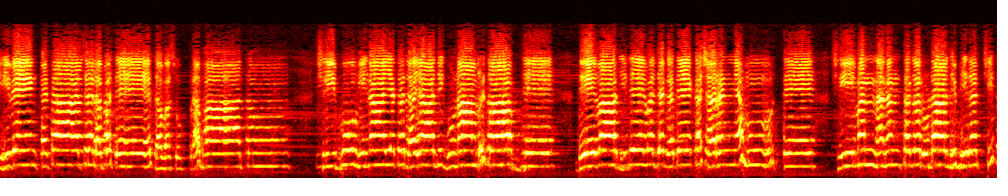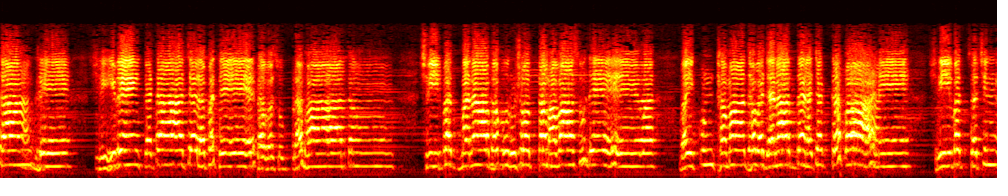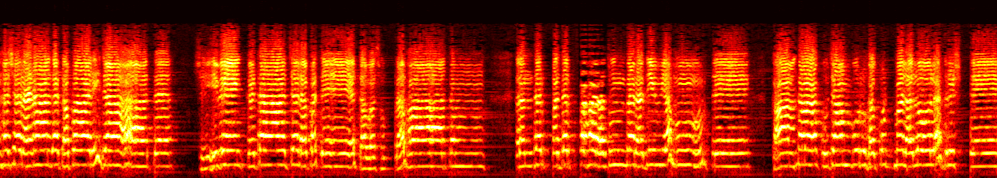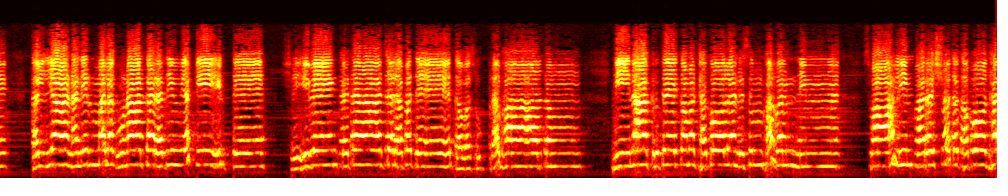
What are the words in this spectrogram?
श्रीवेङ्कटाचलपते तव सुप्रभातम्। श्रीभूमिनायक दयादिगुणामृताब्धे देवादिदेव जगदेक शरण्यमूर्ते श्रीमन्ननन्त गरुडाधिभिरर्चिताघ्रे श्रीवेङ्कटाचलपते तव सुप्रभातम्। श्रीपद्मनाभ पुरुषोत्तम वासुदेव वैकुण्ठ माधव जनार्दन चक्रपाणे श्रीवत्स चिह्न शरणागत पारिजात श्रीवेङ्कटाचलपते तव सुप्रभातम् कन्दर्पदर्पहर सुन्दर दिव्यमूर्ते कान्ताकुजाम्बुरुह कुड्मललोल दृष्टे कल्याण निर्मल गुणाकर दिव्य कीर्ते श्रीवेङ्कटाचलपते तव सुप्रभातम् मीनाकृते कमठकोल नृसिंहवर्णिन् स्वामीन् परश्वत तपोधर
